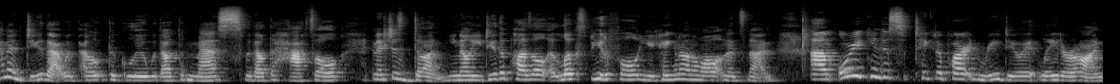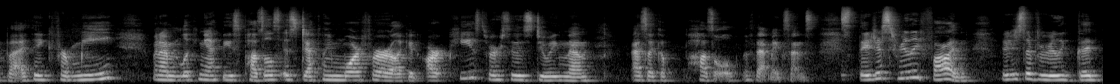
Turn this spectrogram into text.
kind of do that without the glue, without the mess, without the hassle, and it's just done. You know, you do the puzzle, it looks beautiful, you hang it on the wall and it's done. Um, or you can just take it apart and redo it later on, but I think for me, when I'm looking at these puzzles, it's definitely more for like an art piece versus doing them as like a puzzle, if that makes sense. They're just really fun. They're just a really good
